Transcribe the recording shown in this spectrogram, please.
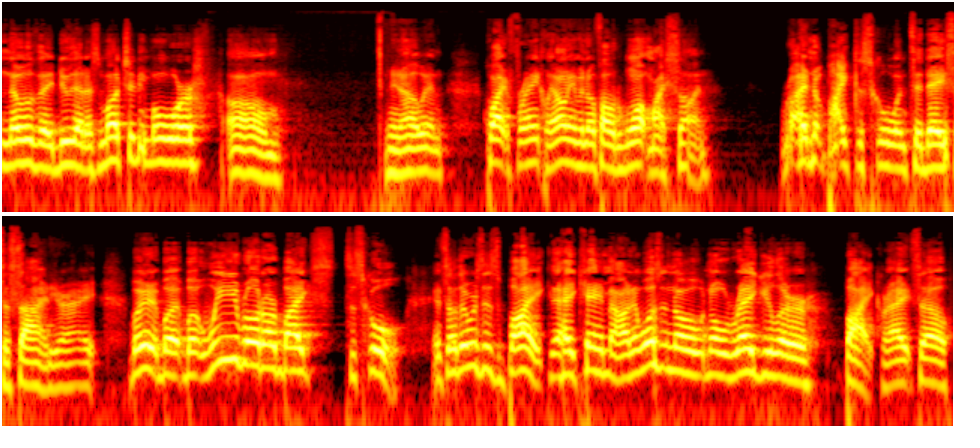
know they do that as much anymore. Um, you know, and quite frankly, I don't even know if I would want my son riding a bike to school in today's society, right? But, but, but we rode our bikes to school. And so there was this bike that came out, and it wasn't no, no regular bike, right? So,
